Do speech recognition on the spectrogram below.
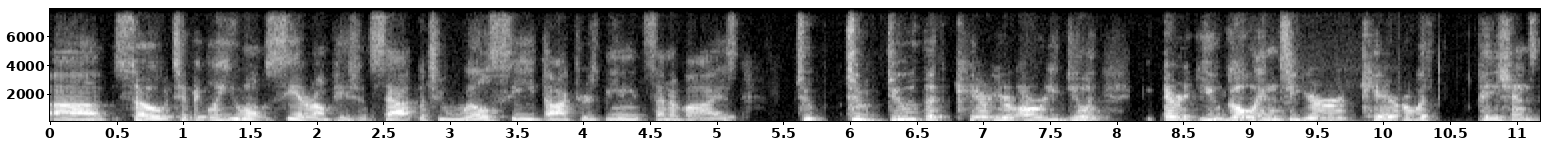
Uh, so typically you won't see it around patient SAT, but you will see doctors being incentivized to, to do the care you're already doing. Eric, you go into your care with patients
